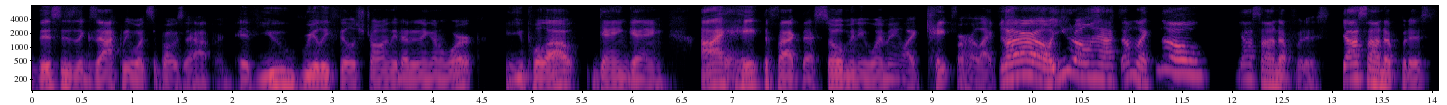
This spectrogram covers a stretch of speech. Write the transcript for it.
This is exactly what's supposed to happen. If you really feel strongly that it ain't gonna work and you pull out, gang, gang. I hate the fact that so many women like cape for her, like, girl, you don't have to. I'm like, no, y'all signed up for this. Y'all signed up for this.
